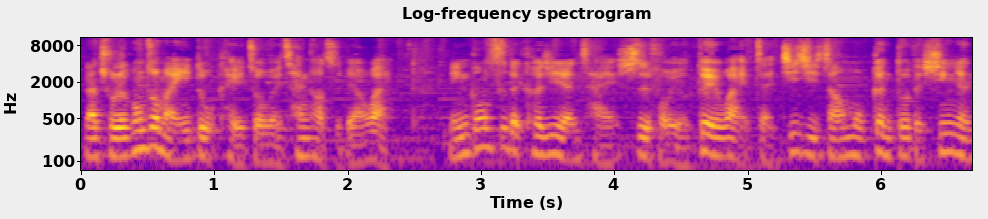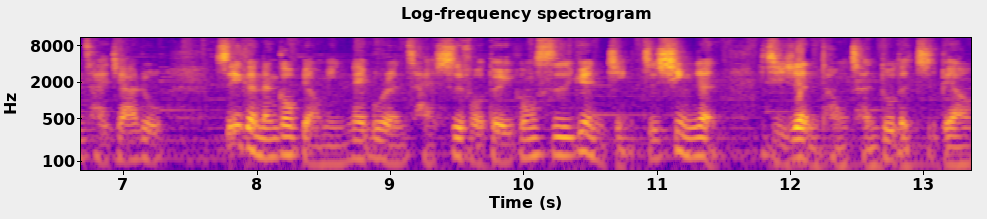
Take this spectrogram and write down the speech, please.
那除了工作满意度可以作为参考指标外，您公司的科技人才是否有对外在积极招募更多的新人才加入，是一个能够表明内部人才是否对于公司愿景之信任以及认同程度的指标。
